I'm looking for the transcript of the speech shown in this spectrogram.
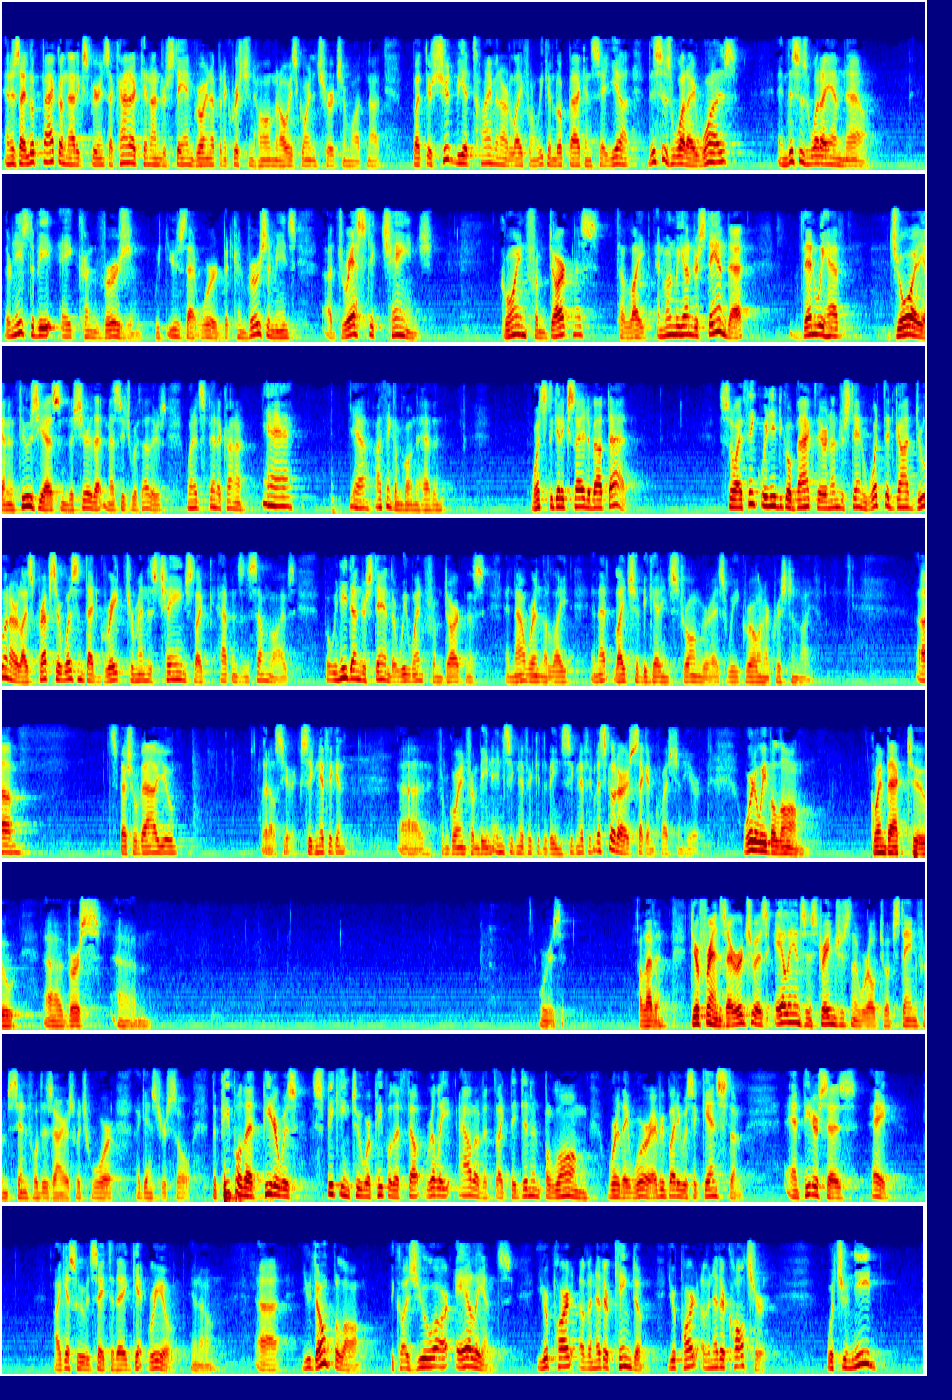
And as I look back on that experience, I kind of can understand growing up in a Christian home and always going to church and whatnot. But there should be a time in our life when we can look back and say, yeah, this is what I was, and this is what I am now. There needs to be a conversion. We use that word, but conversion means a drastic change, going from darkness to light. And when we understand that, then we have joy and enthusiasm to share that message with others. When it's been a kind of, yeah, yeah, I think I'm going to heaven. What's to get excited about that? So I think we need to go back there and understand what did God do in our lives. Perhaps there wasn't that great, tremendous change like happens in some lives, but we need to understand that we went from darkness and now we're in the light, and that light should be getting stronger as we grow in our Christian life. Um, special value. What else here? Significant. Uh, from going from being insignificant to being significant. Let's go to our second question here. Where do we belong? Going back to uh, verse um, where is it? 11. Dear friends, I urge you as aliens and strangers in the world to abstain from sinful desires which war against your soul. The people that Peter was speaking to were people that felt really out of it, like they didn't belong where they were. Everybody was against them. And Peter says, hey, I guess we would say today, get real, you know. Uh, you don't belong because you are aliens. You're part of another kingdom. You're part of another culture. What you need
